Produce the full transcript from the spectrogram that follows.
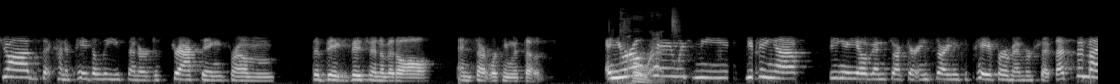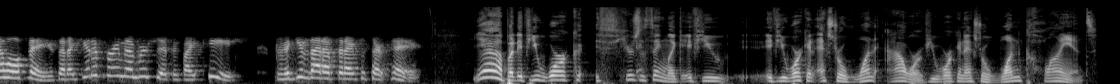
jobs that kind of pay the least and are distracting from the big vision of it all, and start working with those. And you're Correct. okay with me giving up being a yoga instructor and starting to pay for a membership. That's been my whole thing. Is that I get a free membership if I teach, but if I give that up, then I have to start paying. Yeah, but if you work, here's the thing: like if you if you work an extra one hour, if you work an extra one client,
